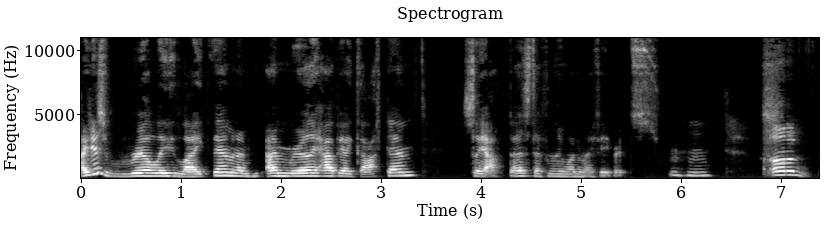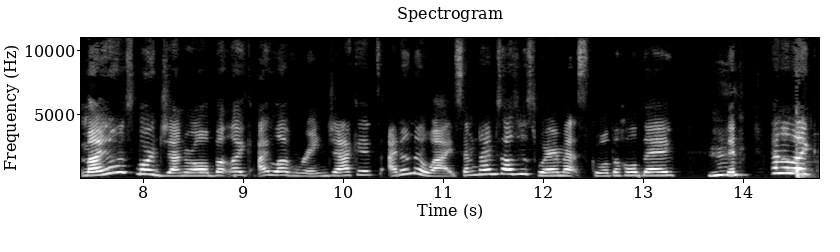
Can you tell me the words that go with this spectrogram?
I just really like them and I'm I'm really happy I got them. So yeah, that's definitely one of my favorites. hmm Um, mine is more general, but like I love rain jackets. I don't know why. Sometimes I'll just wear them at school the whole day. Kind of like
